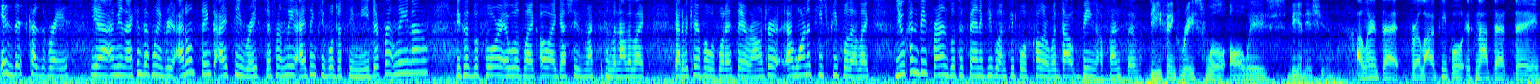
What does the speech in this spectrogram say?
is this because of race? Yeah, I mean I can definitely agree. I don't think I see race differently. I think people just see me differently now, because before it was like, oh, I guess she's Mexican, but now they're like, gotta be careful with what I say around her. I want to teach people that like you can be friends with Hispanic people and people of color without being offensive. Do you think race will always be an issue? I learned that for a lot of people, it's not that they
